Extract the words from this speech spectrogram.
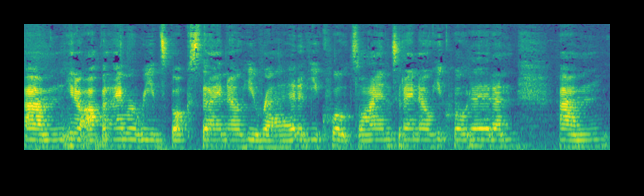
um, you know Oppenheimer reads books that I know he read, and he quotes lines that I know he quoted, and um,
